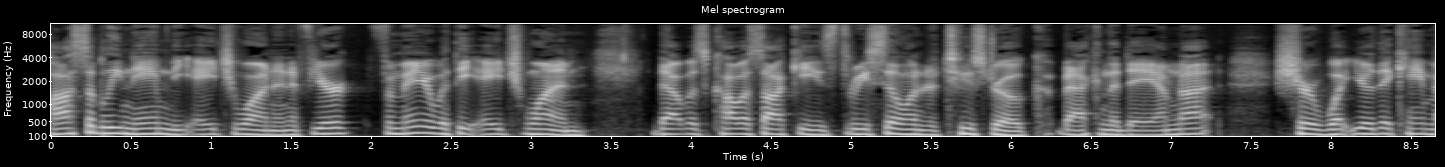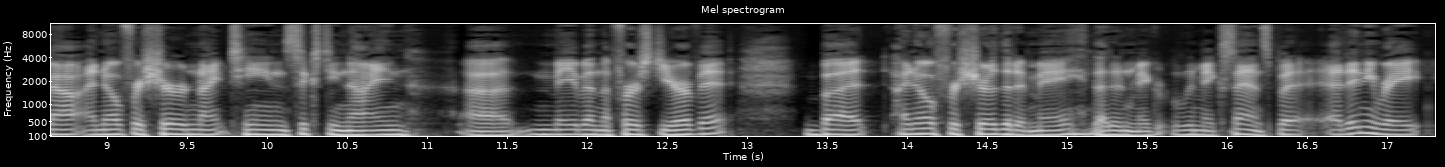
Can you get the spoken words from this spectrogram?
possibly named the H1. And if you're familiar with the H1, that was Kawasaki's three cylinder two stroke back in the day. I'm not sure what year they came out. I know for sure 1969 uh, may have been the first year of it, but I know for sure that it may. That didn't make really make sense. But at any rate,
